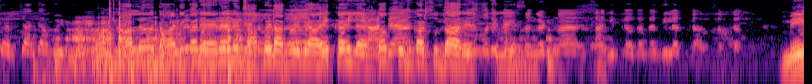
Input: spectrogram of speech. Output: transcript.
चर्चा त्या बैठकीत काल दहा ठिकाणी एनआयने छापे टाकलेले आहेत. काही लॅपटॉप सिम कार्ड सुद्धा अरेस्ट केले आहेत. संघटना सांगितल्या होत्या त्या दिल्यात का सरकार मी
